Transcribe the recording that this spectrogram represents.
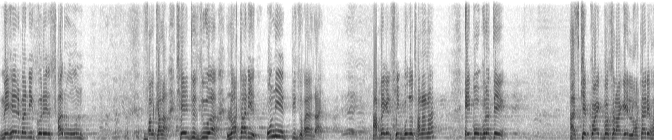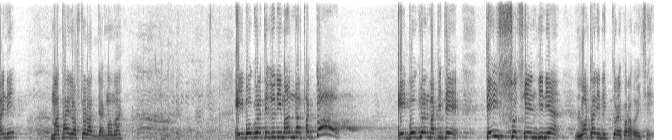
মেহরবানি করে সারুন। বল খেলা, সেহেতু জুয়া, লটারি, অনেক কিছু হয়ে যায়। আপনাকে শিবগঞ্জ থানা না? এই বগুড়াতে আজকে কয়েক বছর আগে লটারি হয়নি। মাথায় লষ্ট রাত দেখ মামা। এই বগুড়াতে যদি ইমানদার থাকতো, এই বগুড়ার মাটিতে তেইশশো ইঞ্জিনিয়ার লটারি বিক্রয় করা হয়েছে।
